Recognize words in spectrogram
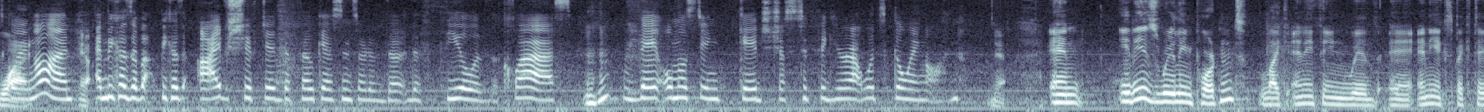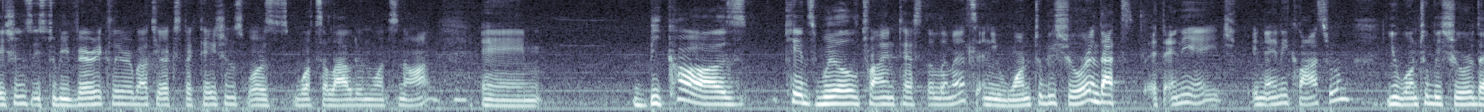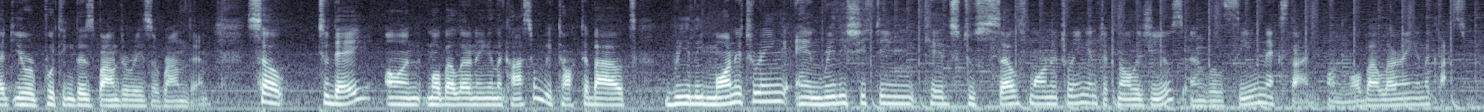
Why? going on. Yeah. And because of because I've shifted the focus and sort of the, the feel of the class, mm -hmm. they almost engage just to figure out what's going on. Yeah. And it is really important, like anything with uh, any expectations, is to be very clear about your expectations, what's, what's allowed and what's not. Mm -hmm. um, because kids will try and test the limits and you want to be sure, and that's at any age, in any classroom, you want to be sure that you're putting those boundaries around them. So Today on mobile learning in the classroom, we talked about really monitoring and really shifting kids to self-monitoring and technology use, and we'll see you next time on mobile learning in the classroom.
